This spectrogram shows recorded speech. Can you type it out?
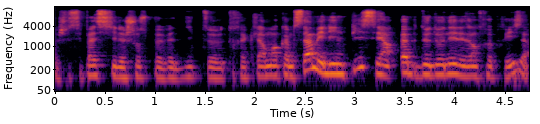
je ne sais pas si les choses peuvent être dites très clairement comme ça, mais l'INPI, c'est un hub de données des entreprises.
